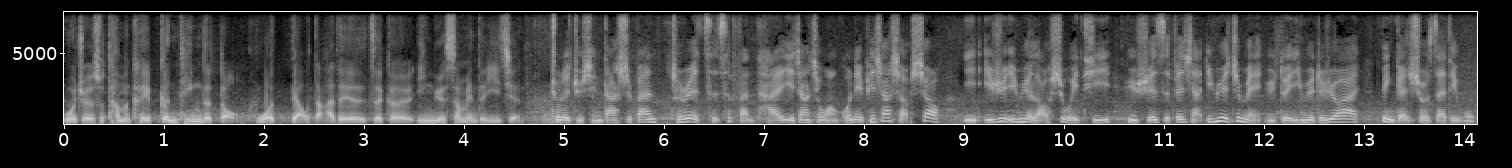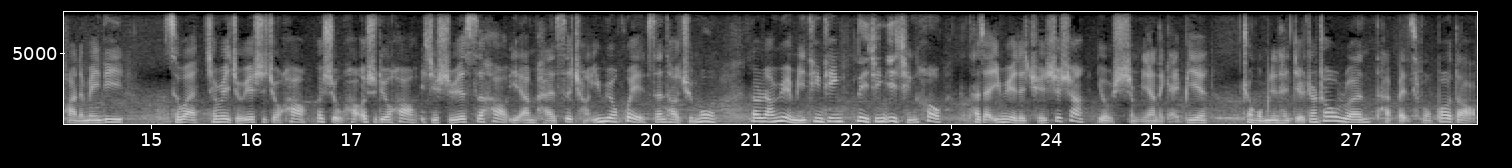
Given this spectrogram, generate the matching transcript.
我觉得说他们可以更听得懂我表达的这个音乐上面的意见。除了举行大师班，陈瑞此次返台也将前往国内偏乡小校，以一日音乐老师为题，与学子分享音乐之美与对音乐的热爱，并感受在地文化的魅力。此外，陈瑞九月十九号、二十五号、二十六号以及十月四号也安排四场音乐会、三套曲目，要让乐迷听听历经疫情后他在音乐的诠释上有什么样的改变。中国电台记者张昭伦台北采访报道。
